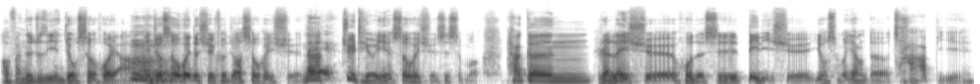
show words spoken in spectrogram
哦，反正就是研究社会啊，嗯、研究社会的学科就叫社会学。那具体而言，社会学是什么？它跟人类学或者是地理学有什么样的差别？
